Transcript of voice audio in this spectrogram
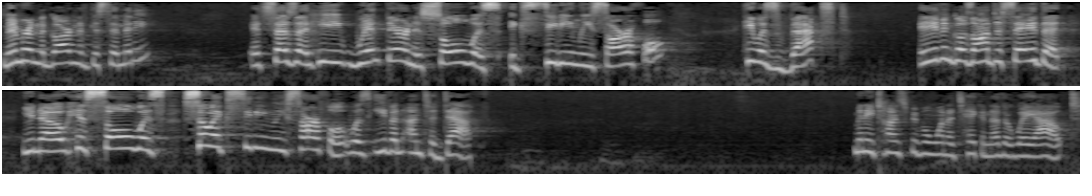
Remember in the Garden of Gethsemane? It says that he went there and his soul was exceedingly sorrowful. He was vexed. It even goes on to say that, you know, his soul was so exceedingly sorrowful, it was even unto death. Many times people want to take another way out.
